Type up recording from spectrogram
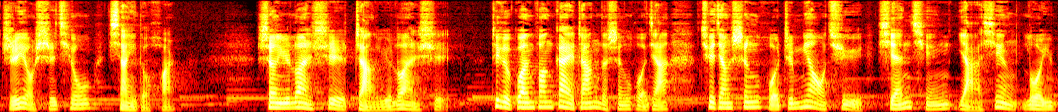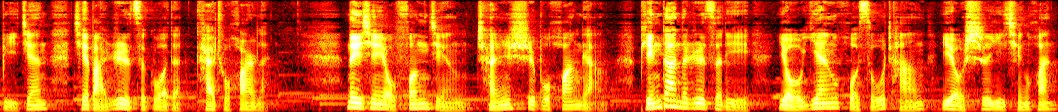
只有实秋像一朵花，生于乱世，长于乱世。这个官方盖章的生活家，却将生活之妙趣、闲情雅兴落于笔尖，且把日子过得开出花来。内心有风景，尘世不荒凉。平淡的日子里，有烟火俗常，也有诗意清欢。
